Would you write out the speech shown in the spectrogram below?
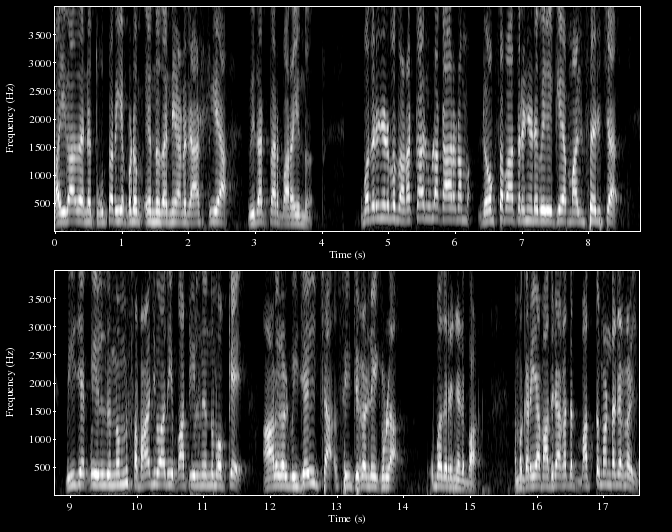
വൈകാതെ തന്നെ തൂത്തറിയപ്പെടും എന്ന് തന്നെയാണ് രാഷ്ട്രീയ വിദഗ്ധർ പറയുന്നത്. ഉപതെരഞ്ഞെടുപ്പ് നടക്കാനുള്ള കാരണം ലോക്സഭാ തെരഞ്ഞെടുപ്പിലേക്ക് മത്സരിച്ച് ബി ജെ പിയിൽ നിന്നും സമാജ്വാദി പാർട്ടിയിൽ നിന്നുമൊക്കെ ആളുകൾ വിജയിച്ച സീറ്റുകളിലേക്കുള്ള ഉപതെരഞ്ഞെടുപ്പാണ്. നമുക്കറിയാം അതിനകത്ത് പത്ത് മണ്ഡലങ്ങളിൽ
